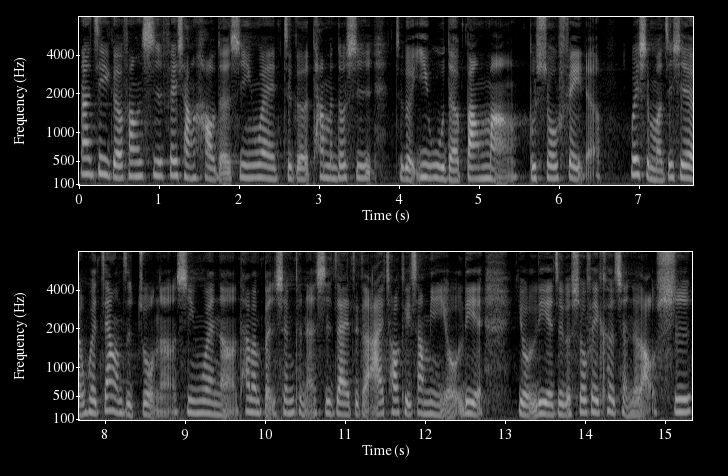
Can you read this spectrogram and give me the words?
那这个方式非常好的，是因为这个他们都是这个义务的帮忙，不收费的。为什么这些人会这样子做呢？是因为呢，他们本身可能是在这个 iTalki 上面有列有列这个收费课程的老师，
